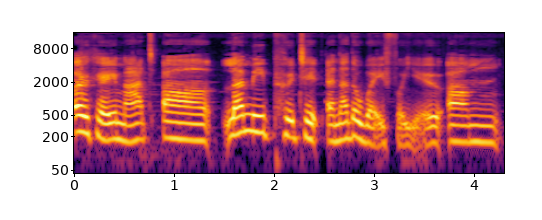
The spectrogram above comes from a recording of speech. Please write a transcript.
Okay, Mat. Uh, let me put it another way for you. Um,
